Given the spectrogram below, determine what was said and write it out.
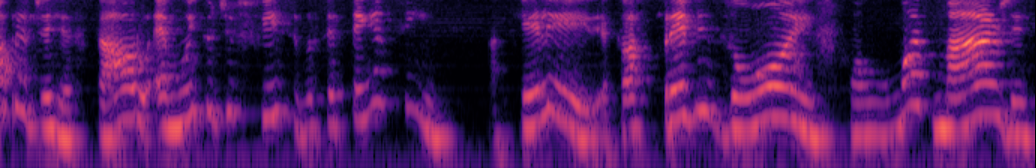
obra de restauro é muito difícil. Você tem assim aquele, aquelas previsões com umas margens,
